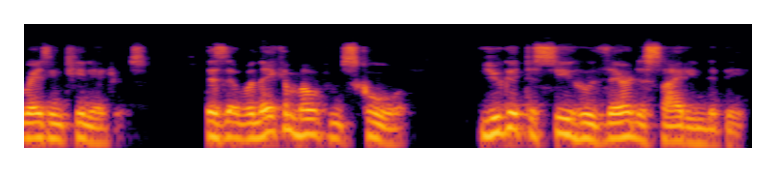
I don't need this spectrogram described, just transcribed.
raising teenagers is that when they come home from school, you get to see who they're deciding to be."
